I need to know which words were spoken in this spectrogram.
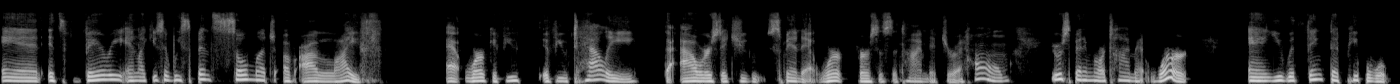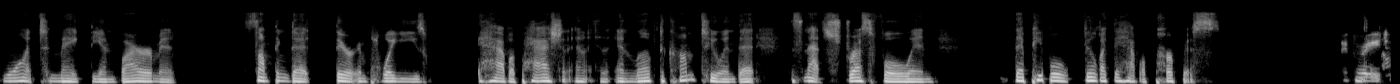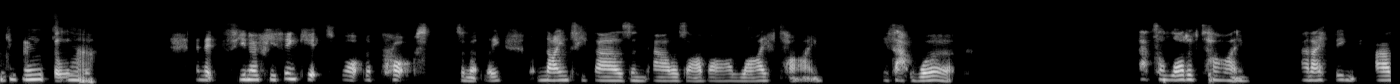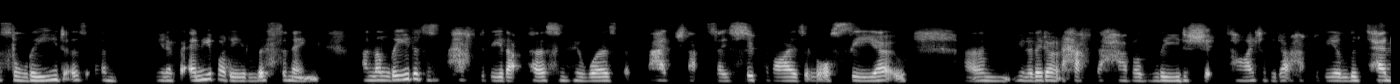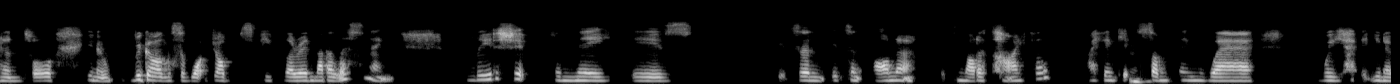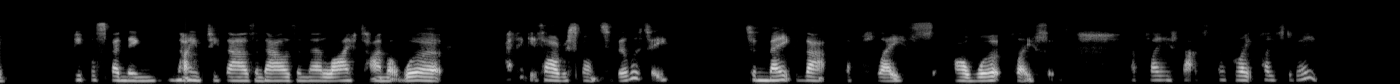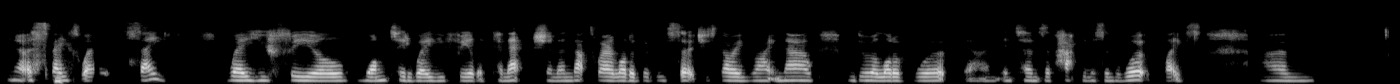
And it's very and like you said, we spend so much of our life at work. If you if you tally the hours that you spend at work versus the time that you're at home, you're spending more time at work. And you would think that people would want to make the environment something that their employees have a passion and, and, and love to come to, and that it's not stressful and that people feel like they have a purpose. Agreed. Yeah. And it's, you know, if you think it's what approximately 90,000 hours of our lifetime is at work. That's a lot of time. And I think as leaders, and you know, for anybody listening, and the leader doesn't have to be that person who wears the badge that says supervisor or CEO. Um, you know, they don't have to have a leadership title. They don't have to be a lieutenant or, you know, regardless of what jobs people are in that are listening. Leadership for me is, it's an, it's an honor. It's not a title. I think it's mm-hmm. something where we, you know, people spending 90,000 hours in their lifetime at work, I think it's our responsibility to make that a place, our workplaces, a place that's a great place to be. You know, a space where it's safe, where you feel wanted, where you feel a connection. And that's where a lot of the research is going right now. We do a lot of work um, in terms of happiness in the workplace. Um,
